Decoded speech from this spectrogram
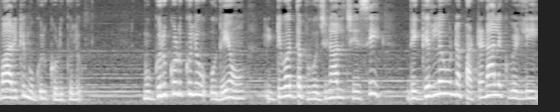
వారికి ముగ్గురు కొడుకులు. ముగ్గురు కొడుకులు ఉదయం ఇంటి వద్ద భోజనాలు చేసి దగ్గరలో ఉన్న పట్టణాలకు వెళ్ళి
